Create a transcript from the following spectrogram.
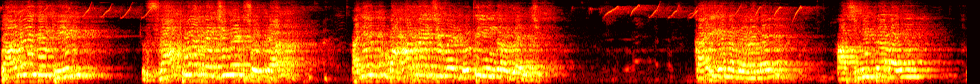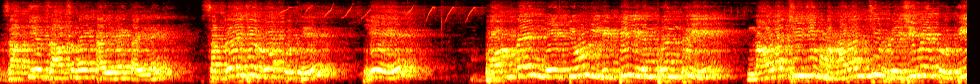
त्यावेळी देखील जातवार रेजिमेंट होत्या आणि एक महार रेजिमेंट होती इंग्रजांची. काही घेणं देणं नाही. अस्मिता नाही जातीय जाच नाही काही नाही काही नाही. सगळे जे लोक होते हे बॉम्बे नेटिव्ह लिटिल इन्फंट्री नावाची जी महारांची रेजिमेंट होती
